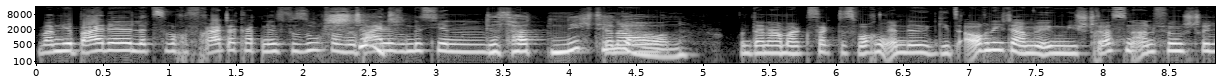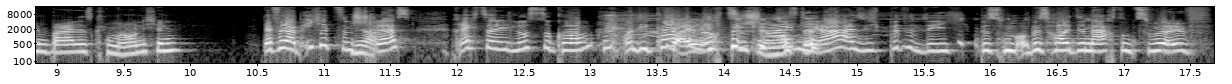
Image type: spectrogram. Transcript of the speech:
Waren wir beide, letzte Woche Freitag hatten wir es versucht, waren wir beide so ein bisschen. Das hat nicht genau. hingehauen. Und dann haben wir gesagt, das Wochenende geht es auch nicht. Da haben wir irgendwie Stress in Anführungsstrichen beide. Das kriegen wir auch nicht hin. Dafür habe ich jetzt den Stress, ja. rechtzeitig loszukommen und die Kacke noch zu schneiden. Musste. Ja, also ich bitte dich, bis, bis heute Nacht um zwölf.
